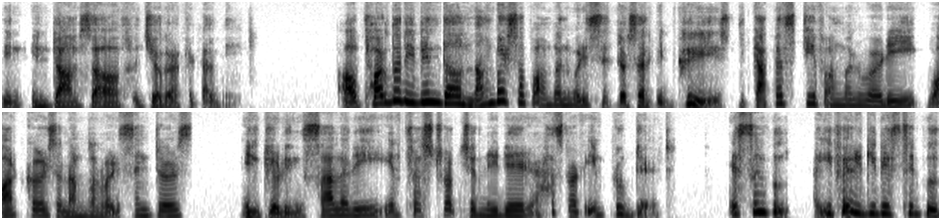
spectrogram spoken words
in, in terms of geographical need. Uh, further, even the numbers of Anganwadi centers have increased. The capacity of Anganwadi workers and Anganwadi centers, including salary, infrastructure needed, has not improved yet. A simple, if I will give a simple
